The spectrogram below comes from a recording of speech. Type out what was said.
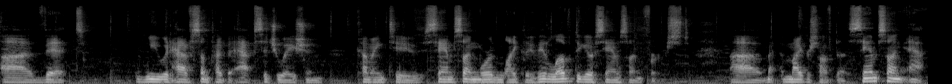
uh, that we would have some type of app situation coming to Samsung more than likely. They love to go Samsung first. Uh, Microsoft does Samsung app,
